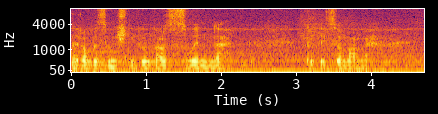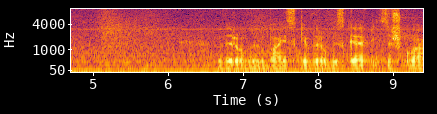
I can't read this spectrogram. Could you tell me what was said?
Wyroby z miśni były bardzo słynne Tutaj co mamy? Wyroby lubańskie, wyroby z gerlic, ze szkła.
